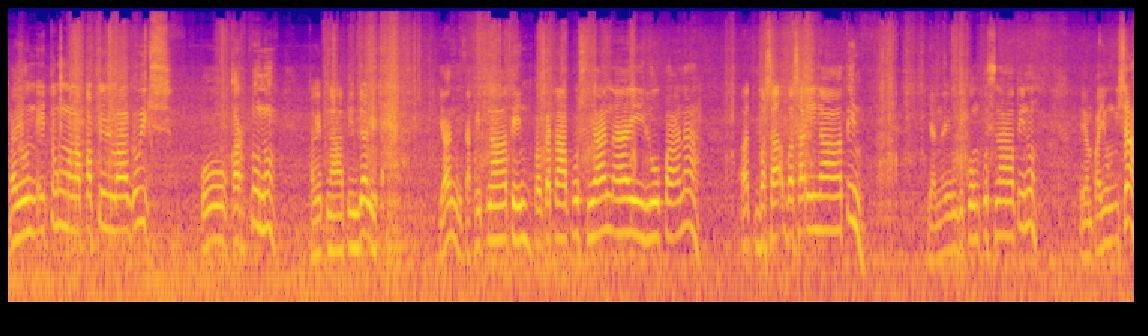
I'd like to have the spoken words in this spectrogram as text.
ngayon itong mga papel mga gawiks o karton no. Takip natin dyan. Yan itakip natin. Pagkatapos nyan ay lupa na. At basa-basain natin. Yan na yung decompose natin, no. Ayan pa yung isa.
